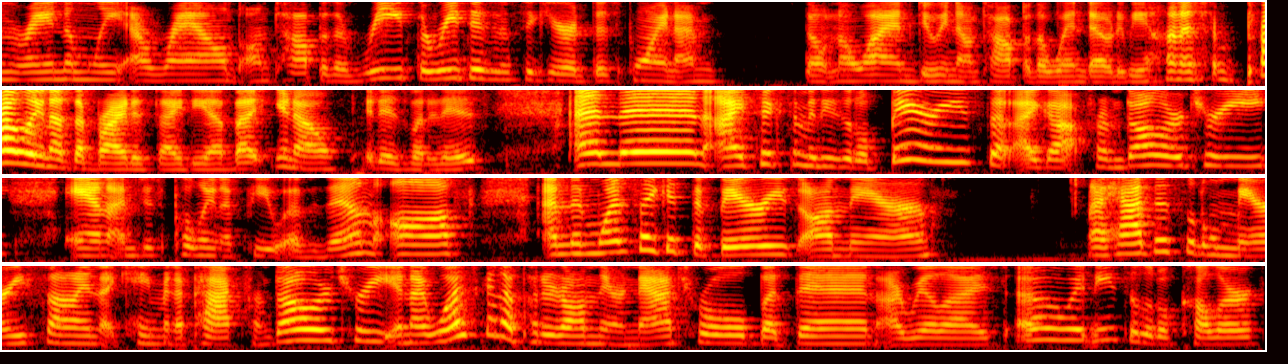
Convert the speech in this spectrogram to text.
them randomly around on top of the wreath. The wreath isn't secure at this point. I'm don't know why I'm doing on top of the window to be honest. Probably not the brightest idea, but you know, it is what it is. And then I took some of these little berries that I got from Dollar Tree and I'm just pulling a few of them off. And then once I get the berries on there, I had this little Mary sign that came in a pack from Dollar Tree, and I was going to put it on there natural, but then I realized, oh, it needs a little color.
